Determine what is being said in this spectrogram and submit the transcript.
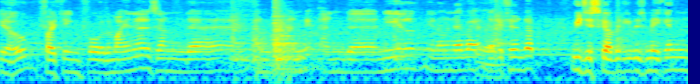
you know, fighting for the miners, and uh, and, and, and uh, Neil, you know, never never turned up. We discovered he was making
